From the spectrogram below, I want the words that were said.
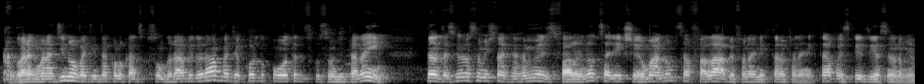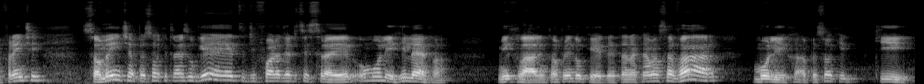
Agora a de novo vai tentar colocar a discussão do Rabba e do Rava de acordo com outra discussão de Tanaim. Está escrito na nossa Mishnah que eles falam, não precisa falar, Befanai Nektar, Befanai Nektar, foi escrito e assinado na minha frente. Somente a pessoa que traz o get de fora de Israel, o Molih, leva. Miklal, então aprende o quê? Detanakama Savar, Molih, a pessoa que, que,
